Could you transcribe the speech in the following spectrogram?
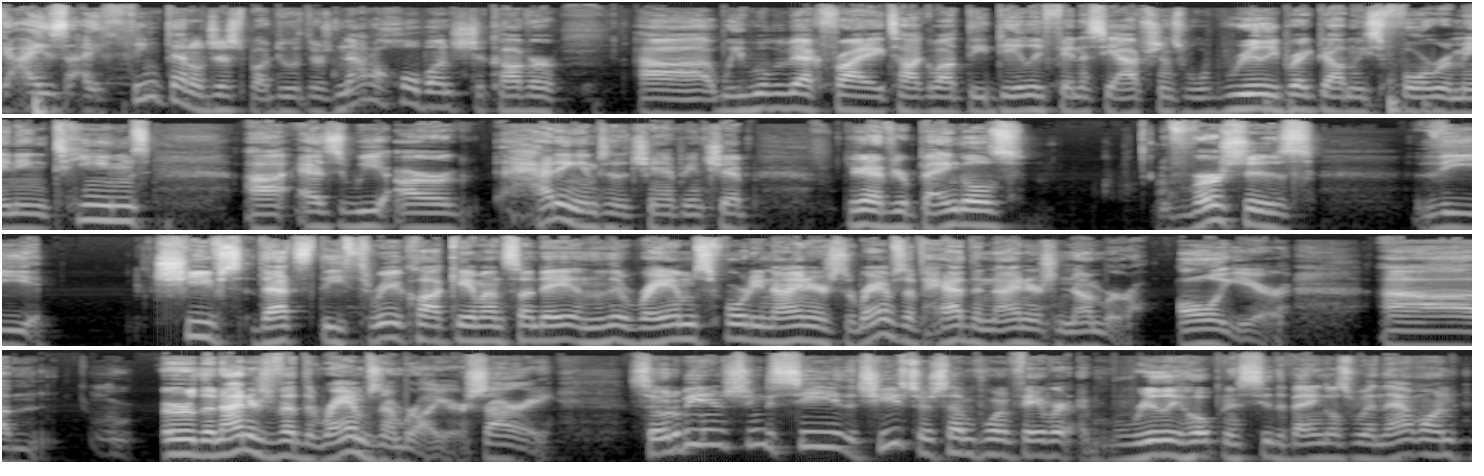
Guys, I think that'll just about do it. There's not a whole bunch to cover. Uh, we will be back Friday talk about the daily fantasy options. We'll really break down these four remaining teams uh, as we are heading into the championship. You're going to have your Bengals versus the Chiefs. That's the three o'clock game on Sunday. And then the Rams 49ers. The Rams have had the Niners number all year. Um, or the Niners have had the Rams number all year. Sorry. So it'll be interesting to see. The Chiefs are seven point favorite. I'm really hoping to see the Bengals win that one.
